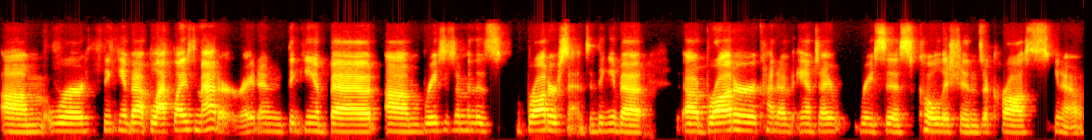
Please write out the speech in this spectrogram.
um, were thinking about Black Lives Matter, right? And thinking about um, racism in this broader sense and thinking about uh, broader kind of anti-racist coalitions across, you know,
